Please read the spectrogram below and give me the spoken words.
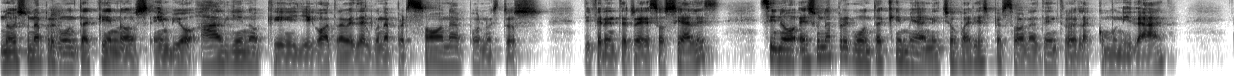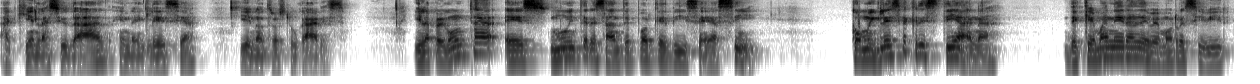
no es una pregunta que nos envió alguien o que llegó a través de alguna persona por nuestras diferentes redes sociales, sino es una pregunta que me han hecho varias personas dentro de la comunidad, aquí en la ciudad, en la iglesia y en otros lugares. Y la pregunta es muy interesante porque dice así, como iglesia cristiana, ¿de qué manera debemos recibir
